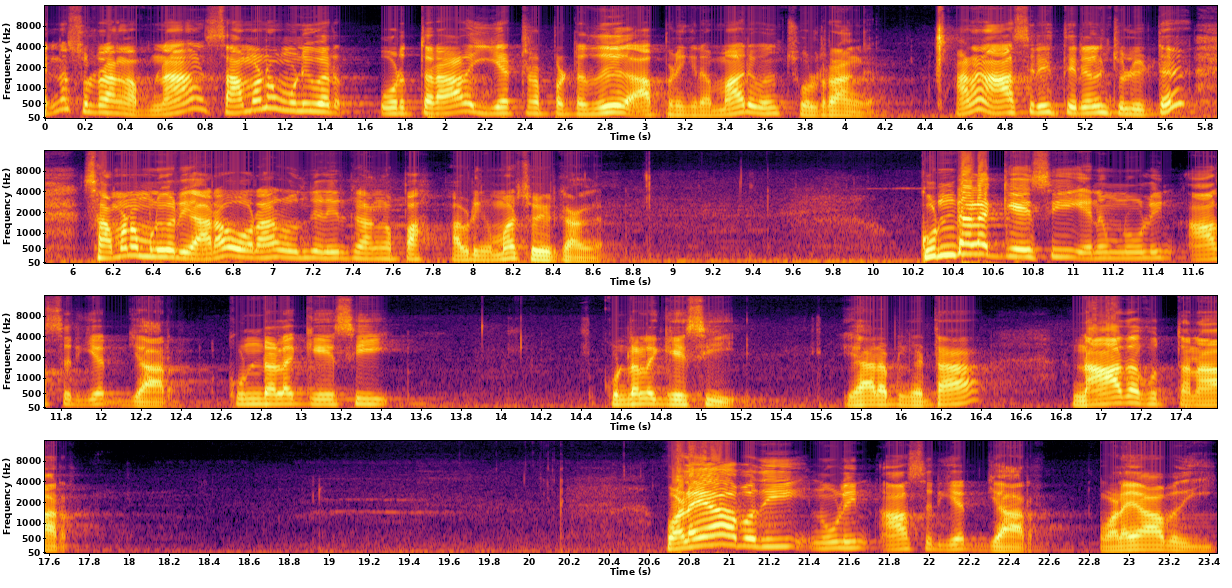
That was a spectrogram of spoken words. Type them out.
என்ன சொல்கிறாங்க அப்படின்னா சமண முனிவர் ஒருத்தரால் இயற்றப்பட்டது அப்படிங்கிற மாதிரி வந்து சொல்கிறாங்க ஆனால் ஆசிரியர் தெரியலன்னு சொல்லிட்டு சமண முனிவர் யாரோ ஒரு ஆள் வந்து எழுதியிருக்காங்கப்பா அப்படிங்கிற மாதிரி சொல்லியிருக்காங்க. குண்டலகேசி எனும் நூலின் ஆசிரியர் யார்? குண்டலகேசி குண்டலகேசி யார் அப்படின்னு கேட்டால் நாதகுத்தனார். வளையாபதி நூலின் ஆசிரியர் யார்? வளையாபதி.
